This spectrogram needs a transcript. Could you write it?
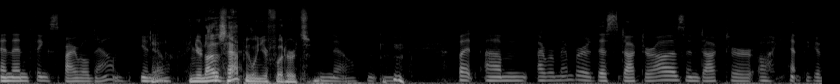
And then things spiral down, you know. Yeah. And you're not as happy when your foot hurts. No. but um, I remember this Dr. Oz and Dr. Oh, I can't think of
